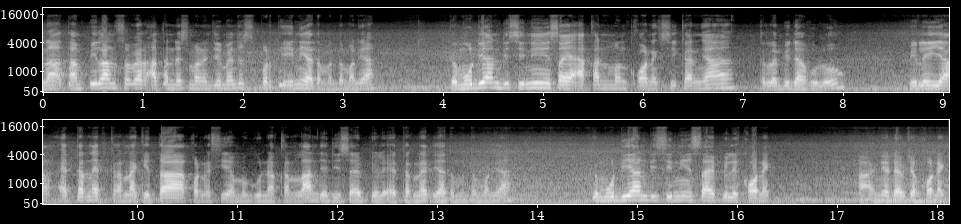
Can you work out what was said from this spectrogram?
Nah, tampilan software attendance management itu seperti ini ya, teman-teman ya. Kemudian di sini saya akan mengkoneksikannya terlebih dahulu. Pilih yang Ethernet karena kita koneksi yang menggunakan LAN, jadi saya pilih Ethernet ya, teman-teman ya. Kemudian di sini saya pilih connect. Nah, ini ada option connect.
